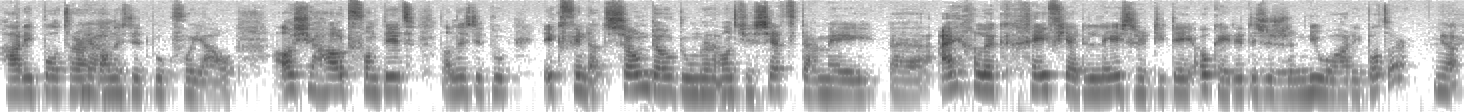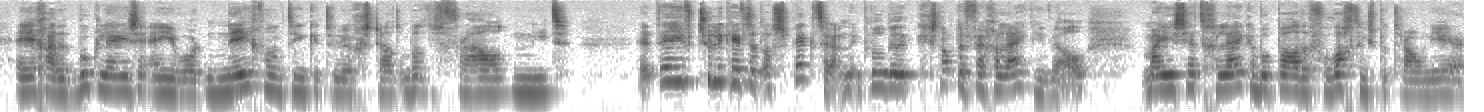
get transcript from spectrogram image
Harry Potter, Ja. dan is dit boek voor jou. Als je houdt van dit, dan is dit boek. Ik vind dat zo'n dooddoener, Ja. want je zet daarmee, eh, eigenlijk geef jij de lezer het idee, oké, dit is dus een nieuwe Harry Potter. Ja. En je gaat het boek lezen en je wordt 9 van de 10 keer teleurgesteld, omdat het verhaal niet. Het heeft, natuurlijk heeft het aspecten. Ik bedoel, ik snap de vergelijking wel. Maar je zet gelijk een bepaalde verwachtingspatroon neer.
